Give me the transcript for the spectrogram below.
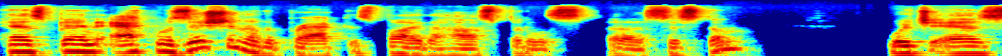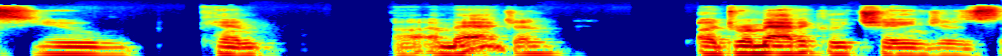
has been acquisition of the practice by the hospital uh, system, which, as you can uh, imagine, uh, dramatically changes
